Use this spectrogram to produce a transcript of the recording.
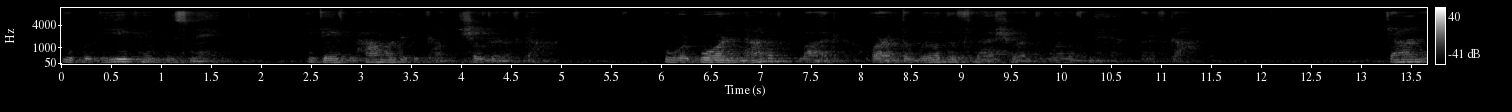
who believed in his name, he gave power to become children of God, who were born not of blood or of the will of the flesh or of the will of man, but of God. John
